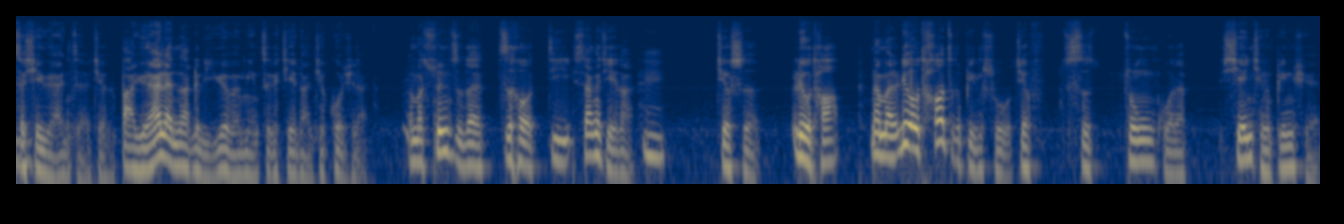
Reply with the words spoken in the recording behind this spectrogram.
这些原则，就是把原来那个礼乐文明这个阶段就过去了。那么孙子的之后第三个阶段，嗯，就是六韬。那么六韬这个兵书，就是中国的先秦的兵学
